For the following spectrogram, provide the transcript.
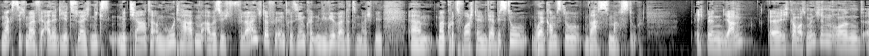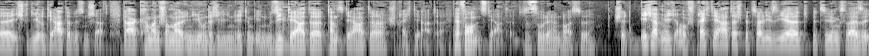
magst dich mal für alle, die jetzt vielleicht nichts mit Theater am Hut haben, aber sich vielleicht dafür interessieren könnten, wie wir beide zum Beispiel, ähm, mal kurz vorstellen. Wer bist du? Woher kommst du? Was machst du? Ich bin Jan. Äh, Ich komme aus München und äh, ich studiere Theaterwissenschaft. Da kann man schon mal in die unterschiedlichen Richtungen gehen. Musiktheater, Tanztheater, Sprechtheater, Performancetheater. Das ist so der neueste Shit. Ich habe mich auf Sprechtheater spezialisiert, beziehungsweise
